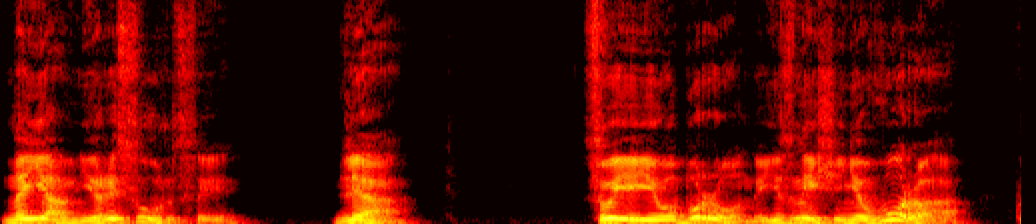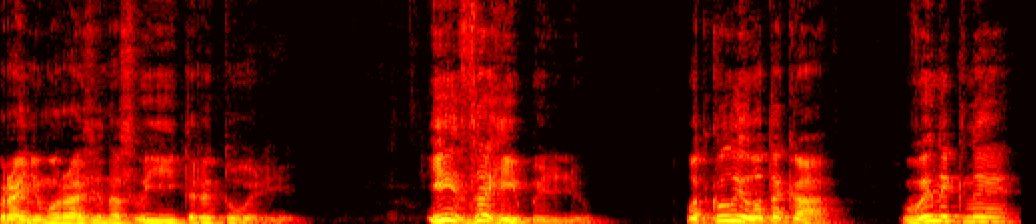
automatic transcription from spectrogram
наявні ресурси для своєї оборони і знищення ворога, в крайньому разі на своїй території, і загибеллю. От коли отака виникне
